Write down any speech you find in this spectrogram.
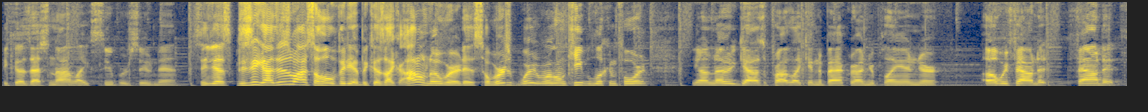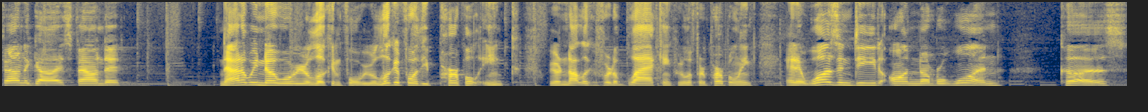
Because that's not like super zoomed in. See, just, see guys, this is why it's a whole video because like I don't know where it is. So we're, we're, we're gonna keep looking for it. You know, I know you guys are probably like in the background, you're playing, you're, oh, we found it, found it, found it, guys, found it. Now that we know what we were looking for, we were looking for the purple ink. We were not looking for the black ink, we were looking for the purple ink. And it was indeed on number one, because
